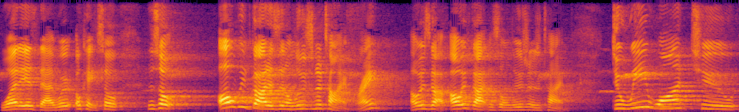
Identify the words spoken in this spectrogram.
What is that? We're, okay, so so all we've got is an illusion of time, right? Always got, all we've got is an illusion of time. Do we want to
